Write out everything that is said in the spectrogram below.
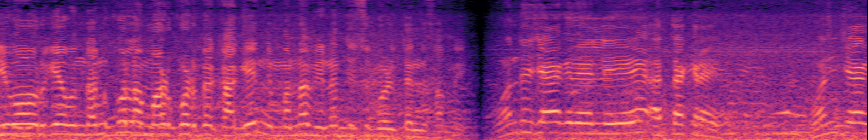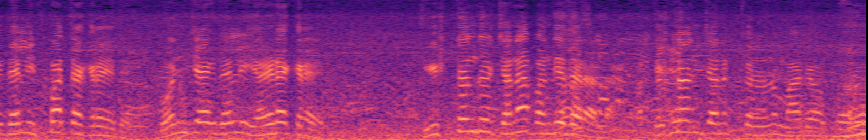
ನೀವು ಅವ್ರಿಗೆ ಒಂದು ಅನುಕೂಲ ಮಾಡಿಕೊಡ್ಬೇಕಾಗಿ ನಿಮ್ಮನ್ನು ವಿನಂತಿಸಿಕೊಳ್ತೇನೆ ಸ್ವಾಮಿ. ಒಂದು ಜಾಗದಲ್ಲಿ ಹತ್ತು ಎಕರೆ ಇದೆ. ಒಂದು ಜಾಗದಲ್ಲಿ ಇಪ್ಪತ್ತು ಎಕರೆ ಇದೆ. ಒಂದು ಜಾಗದಲ್ಲಿ ಎರಡು ಎಕರೆ ಇದೆ. ಇಷ್ಟೊಂದು ಜನ ಬಂದಿದ್ದಾರಲ್ಲ. ಇಷ್ಟೊಂದು ಜನಕ್ಕೆ ಮಾದೇವಪ್ಪ ಅವರು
